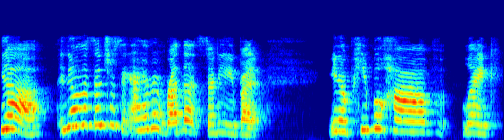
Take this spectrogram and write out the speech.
Yeah, no, that's interesting. I haven't read that study, but you know, people have like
